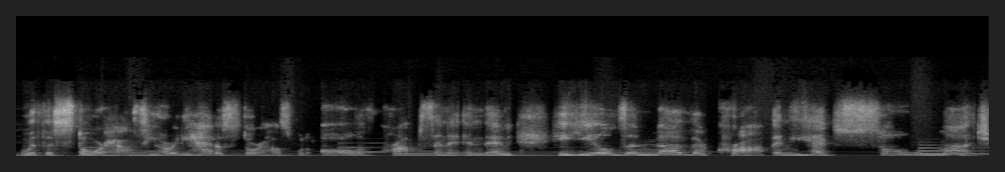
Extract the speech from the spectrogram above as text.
with a storehouse. He already had a storehouse with all of crops in it. And then he yields another crop and he had so much.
